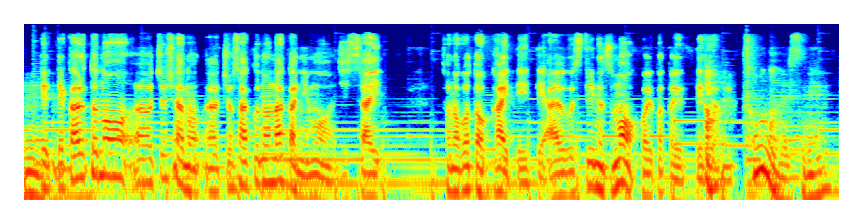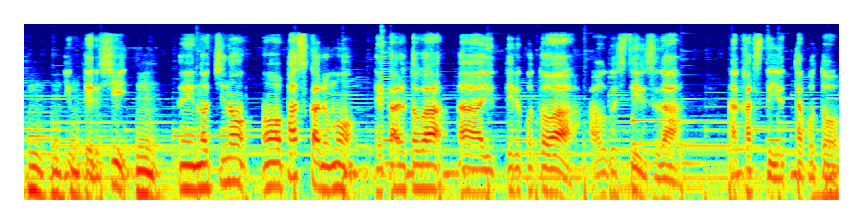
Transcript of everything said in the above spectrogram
うんで、デカルトのあ著者のあ著作の中にも実際、そのことを書いていて、アウグスティヌスもこういうことを言ってるよあね。そうなんですね。うんうんうん言ってるし、うんで後のあパスカルもデカルトがあ言ってることはアウグスティヌスがあかつて言ったこと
